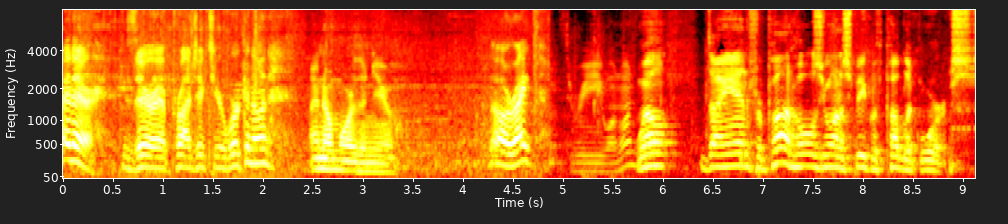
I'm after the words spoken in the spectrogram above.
Hi there. Is there a project you're working on? I know more than you. All right. Three, one, one. Well, Diane, for potholes, you want to speak with Public Works.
